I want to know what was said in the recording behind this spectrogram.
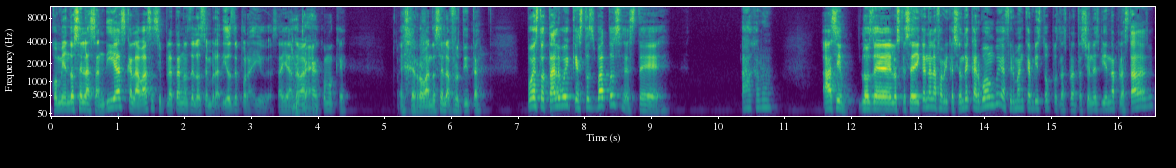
comiéndose las sandías, calabazas y plátanos de los sembradíos de por ahí, güey. O sea, ya andaba acá como que este, robándose la frutita. Pues total, güey, que estos vatos, este... Ah, cabrón. Ah, sí, los de los que se dedican a la fabricación de carbón, güey, afirman que han visto pues las plantaciones bien aplastadas, güey,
